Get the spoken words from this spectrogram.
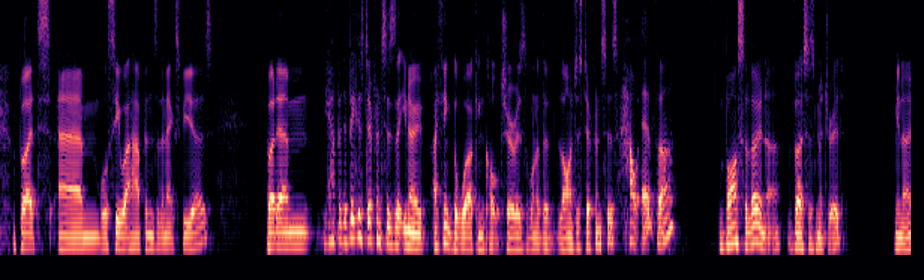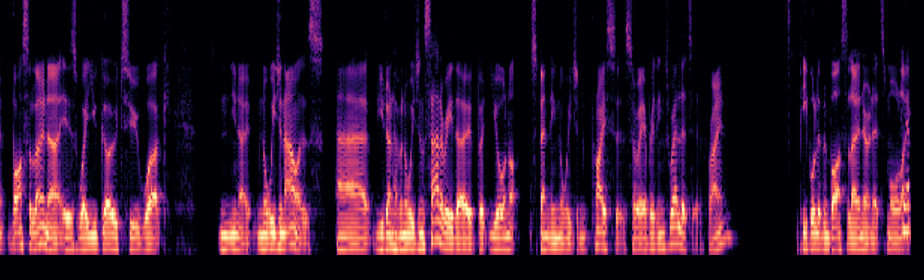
but um, we'll see what happens in the next few years. But um, yeah, but the biggest difference is that, you know, I think the working culture is one of the largest differences. However, Barcelona versus Madrid, you know, Barcelona is where you go to work, you know, Norwegian hours. Uh, you don't have a Norwegian salary though, but you're not spending Norwegian prices, so everything's relative, right? People live in Barcelona, and it's more like you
